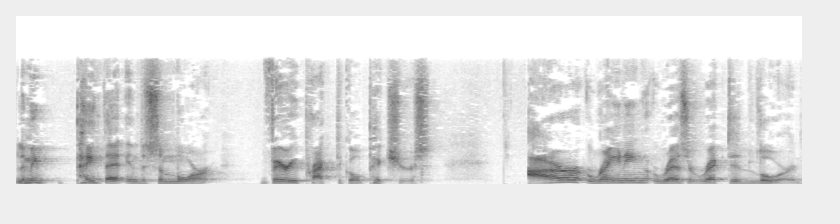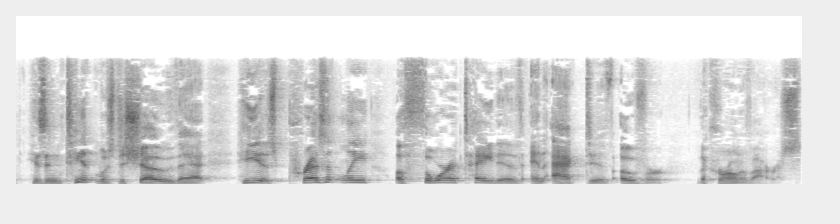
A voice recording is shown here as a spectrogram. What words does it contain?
Let me paint that into some more very practical pictures. Our reigning resurrected Lord, his intent was to show that he is presently authoritative and active over the coronavirus.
